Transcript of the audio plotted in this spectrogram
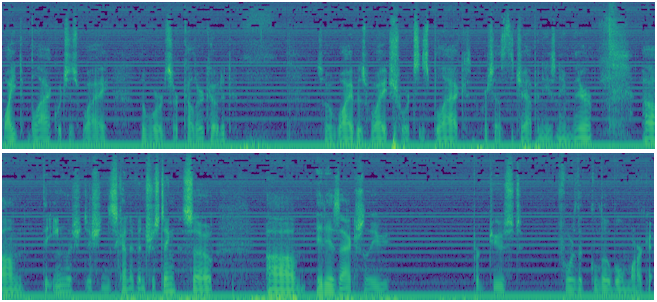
white black which is why the words are color coded so Weib is white, Schwarz is black, of course that's the Japanese name there. Um, the English edition is kind of interesting so um, it is actually produced for the global market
